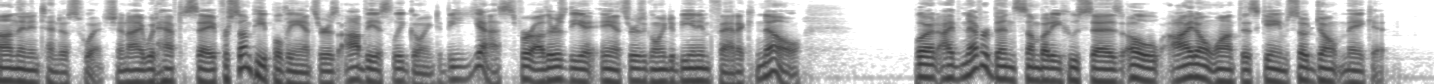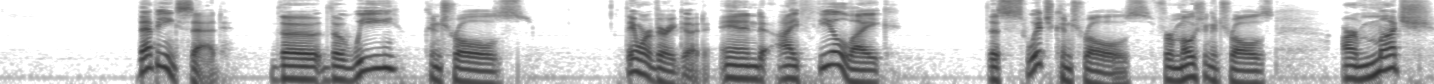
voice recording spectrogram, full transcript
on the Nintendo Switch? And I would have to say for some people the answer is obviously going to be yes. For others the answer is going to be an emphatic no. But I've never been somebody who says, "Oh, I don't want this game, so don't make it." That being said, the the Wii controls they weren't very good. And I feel like the Switch controls for motion controls are much,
